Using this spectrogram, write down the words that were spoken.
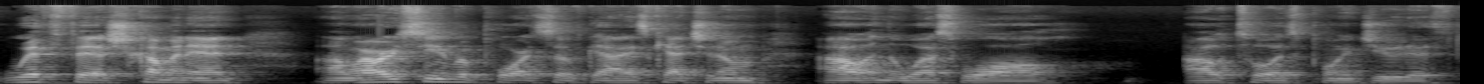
with fish coming in. Um, we're already seeing reports of guys catching them out in the West Wall, out towards Point Judith,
